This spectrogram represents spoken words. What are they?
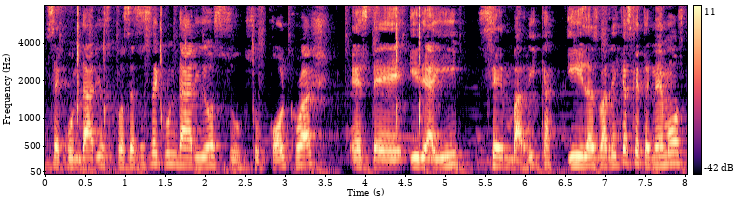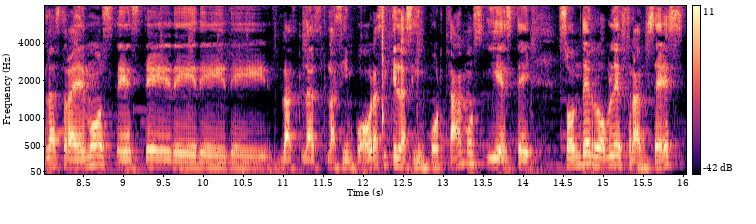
secundarios, procesos secundarios, su, su cold crush, este, y de ahí se embarrica. Y las barricas que tenemos las traemos, este, de, de, las, las, ahora sí que las importamos y este, son de roble francés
